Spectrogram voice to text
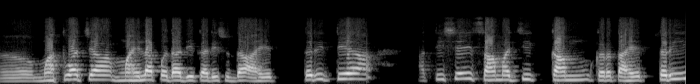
महत्त्वाच्या महिला पदाधिकारी सुद्धा आहेत. तरी त्या अतिशय सामाजिक काम करत आहेत. तरी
